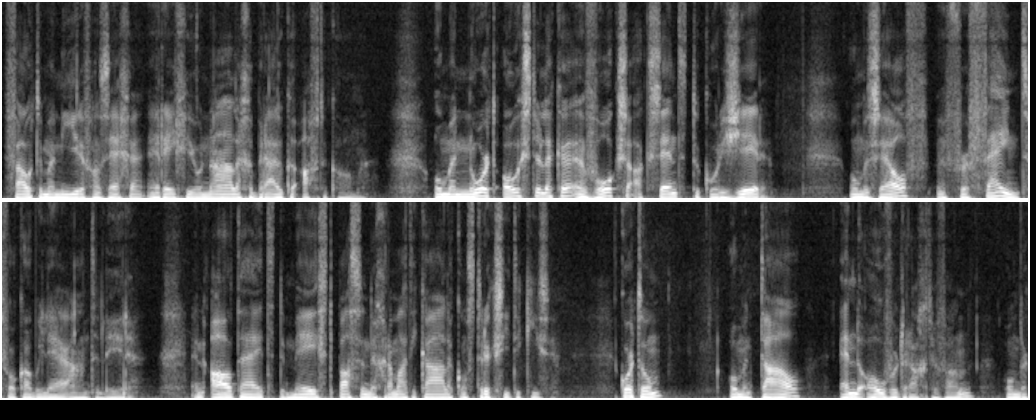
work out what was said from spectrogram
foute manieren van zeggen en regionale gebruiken af te komen. Om mijn noordoostelijke en volkse accent te corrigeren. Om mezelf een verfijnd vocabulaire aan te leren. En altijd de meest passende grammaticale constructie te kiezen. Kortom, om een taal en de overdracht ervan onder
